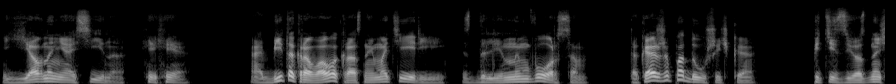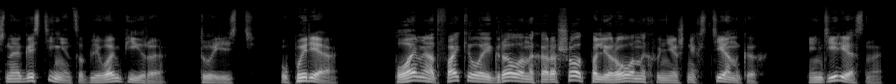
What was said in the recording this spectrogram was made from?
явно не осина. Хе-хе. Обито кроваво-красной материей, с длинным ворсом. Такая же подушечка, Пятизвездочная гостиница для вампира, то есть упыря. Пламя от факела играло на хорошо отполированных внешних стенках. Интересно,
